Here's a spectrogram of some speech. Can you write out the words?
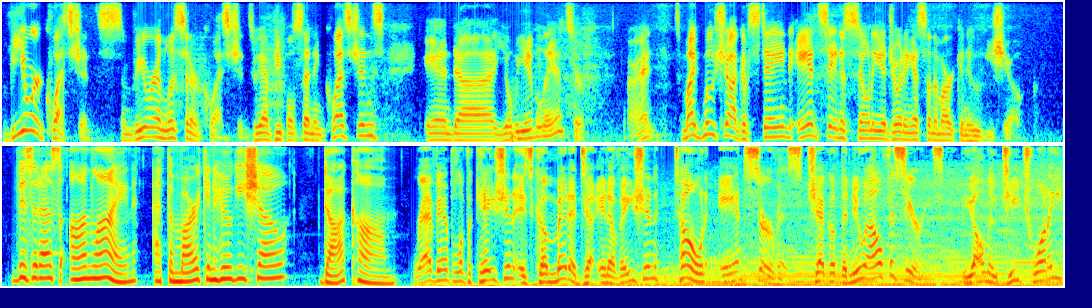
viewer questions, some viewer and listener questions. We have people sending questions, and uh, you'll be able to answer. All right. It's Mike Mushok of Staind and Saint Asonia joining us on the Mark and Hoogie Show. Visit us online at themarkandhoogieshow.com. Rev Amplification is committed to innovation, tone, and service. Check out the new Alpha Series, the all new G20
